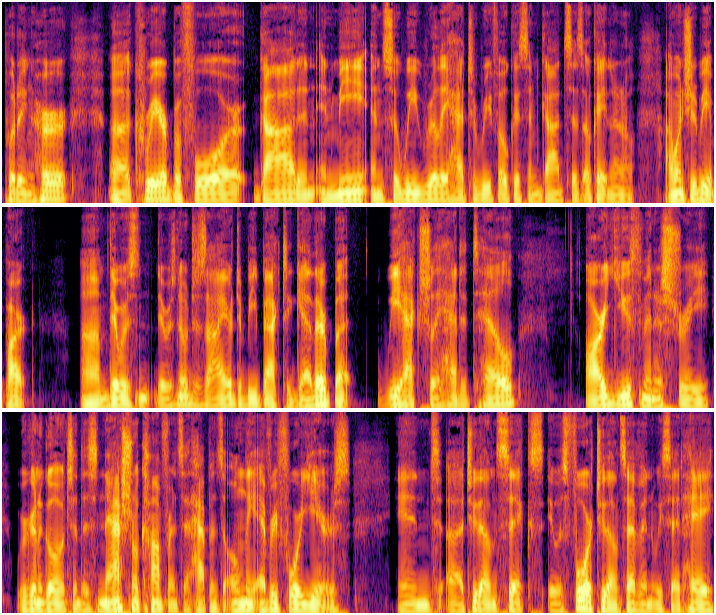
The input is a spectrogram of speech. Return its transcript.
putting her uh, career before God and, and me, and so we really had to refocus. And God says, "Okay, no, no, I want you to be apart." Um, there was there was no desire to be back together, but we actually had to tell our youth ministry we're going to go to this national conference that happens only every four years. In uh, 2006, it was for 2007. We said, "Hey,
